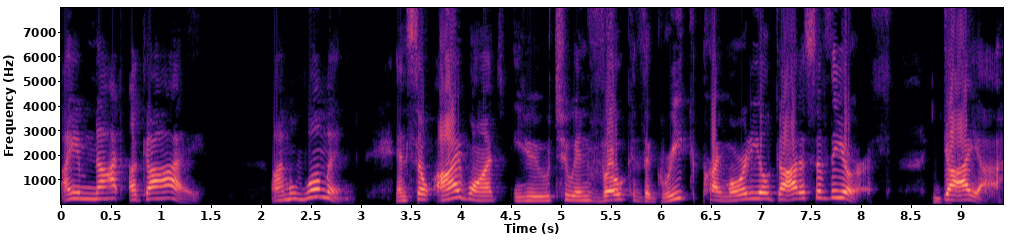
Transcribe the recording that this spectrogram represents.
I am not a guy. I'm a woman. And so I want you to invoke the Greek primordial goddess of the earth, Gaia,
